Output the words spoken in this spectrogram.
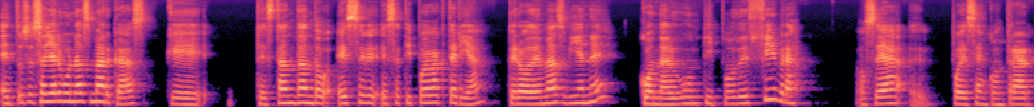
Entonces hay algunas marcas que te están dando ese, ese tipo de bacteria, pero además viene con algún tipo de fibra. O sea, eh, puedes encontrar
